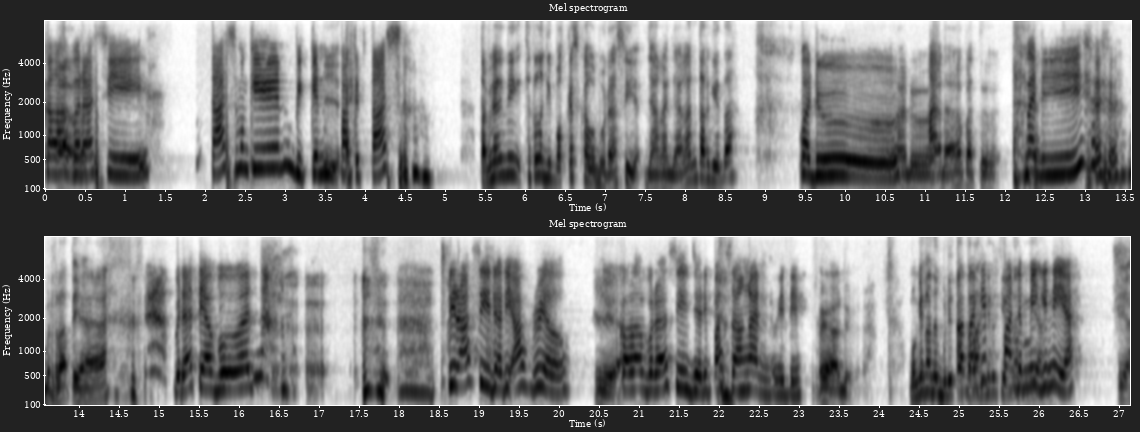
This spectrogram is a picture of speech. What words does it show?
kolaborasi tas mungkin bikin Iya. pabrik tas Tapi kan ini kita lagi podcast kolaborasi ya. Jangan-jangan ntar kita, waduh waduh, Ah. ada apa tuh? apa di Berat ya. berat ya bun inspirasi dari April Iya. kolaborasi jadi pasangan wede Ya, aduh. Mungkin ada berita terakhir apalagi pandemi yang- gini ya Iya,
